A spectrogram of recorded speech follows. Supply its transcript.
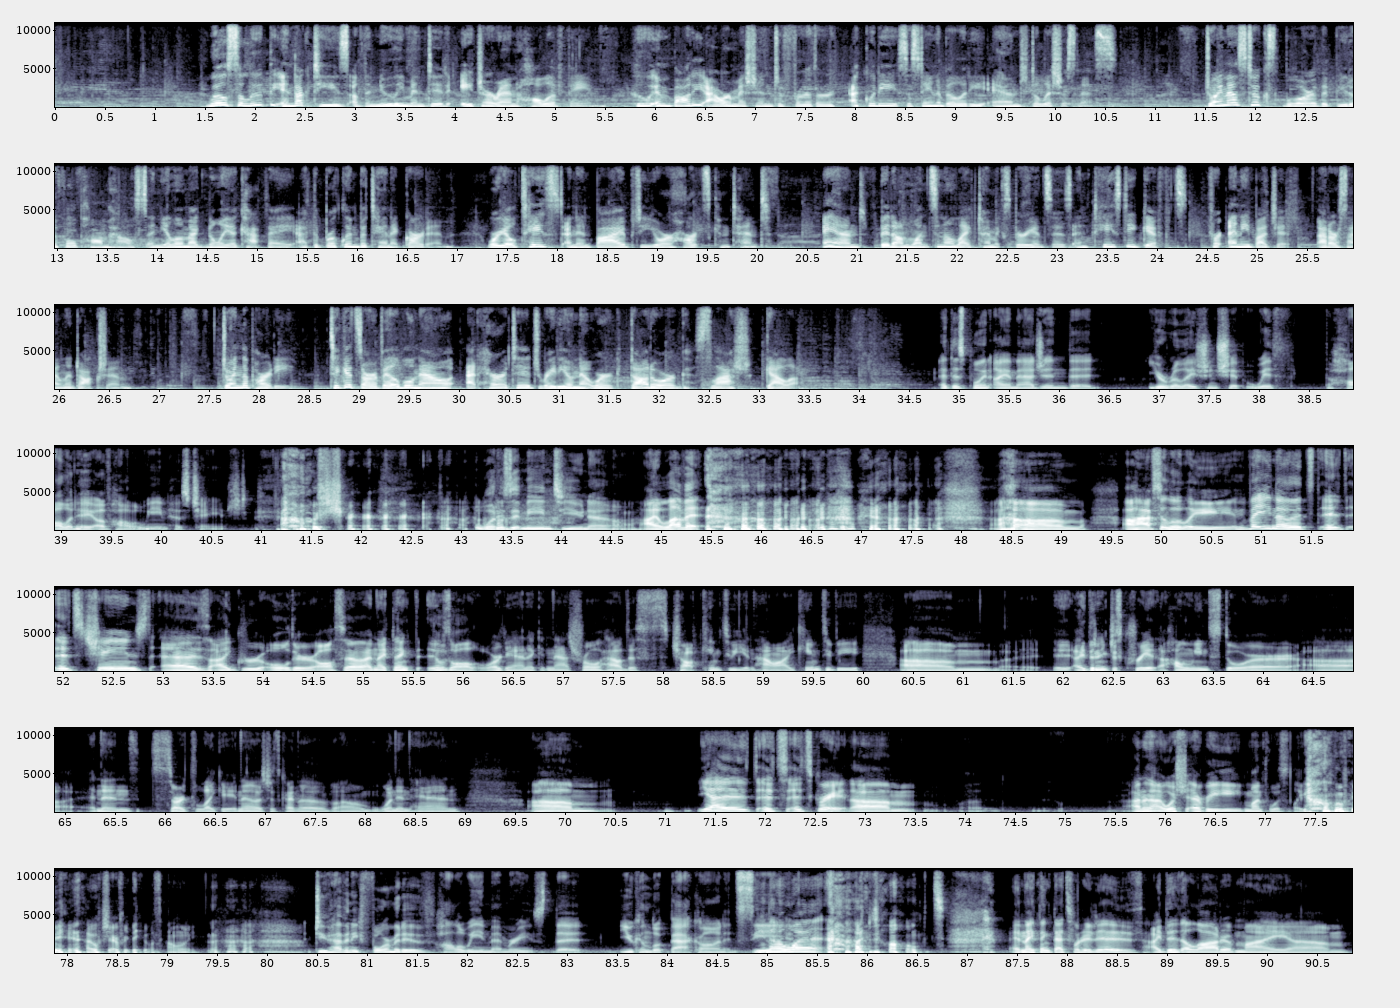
We'll salute the inductees of the newly minted HRN Hall of Fame, who embody our mission to further equity, sustainability, and deliciousness. Join us to explore the beautiful Palm House and Yellow Magnolia Cafe at the Brooklyn Botanic Garden, where you'll taste and imbibe to your heart's content. And bid on once in a lifetime experiences and tasty gifts for any budget at our silent auction. Join the party. Tickets are available now at heritageradionetwork.org/gala. At this point, I imagine that your relationship with the holiday of Halloween has changed. Oh, sure. what does it mean to you now? I love it. um, Oh, absolutely. But you know, it's it, it's changed as I grew older, also, and I think it was all organic and natural how this shop came to be and how I came to be. Um, it, I didn't just create a Halloween store uh, and then start to like it. You know, it's just kind of um, went in hand. Um, yeah, it's it's it's great. Um, I don't know. I wish every month was like Halloween. I wish every day was Halloween. Do you have any formative Halloween memories that you can look back on and see? You know what? I don't. And I think that's what it is. I did a lot of my um,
